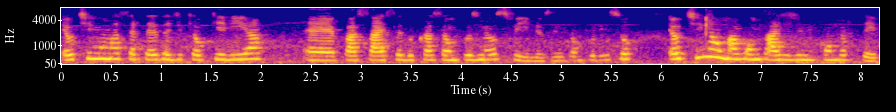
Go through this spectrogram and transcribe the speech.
eu tinha uma certeza de que eu queria é, passar essa educação para os meus filhos. Então, por isso, eu tinha uma vontade de me converter.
